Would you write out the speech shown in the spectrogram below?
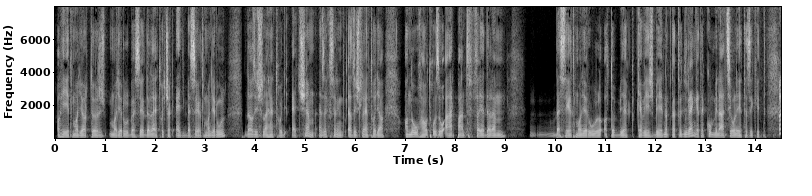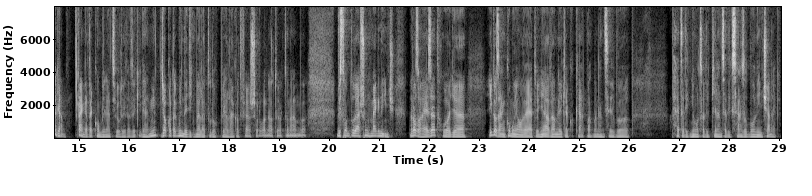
a hét magyar törzs magyarul beszél, de lehet, hogy csak egy beszélt magyarul, de az is lehet, hogy egy sem, ezek szerint. Ez is lehet, hogy a, a know-how-t hozó Árpád fejedelem beszélt magyarul, a többiek kevésbé. Nem, tehát, hogy rengeteg kombináció létezik itt. Igen, rengeteg kombináció létezik, igen. Mind, gyakorlatilag mindegyik mellett tudok példákat felsorolni a történelemből. Viszont tudásunk meg nincs. Mert az a helyzet, hogy igazán komolyan vehető nyelvemlékek a Kárpát-medencéből 7., 8., 9. századból nincsenek.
